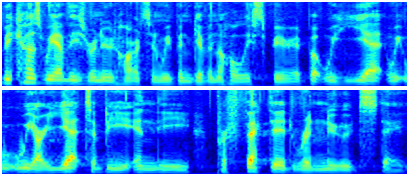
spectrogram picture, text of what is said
Because we have these renewed hearts and we've been given the Holy Spirit, but we, yet, we, we are yet to be in the perfected, renewed state.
